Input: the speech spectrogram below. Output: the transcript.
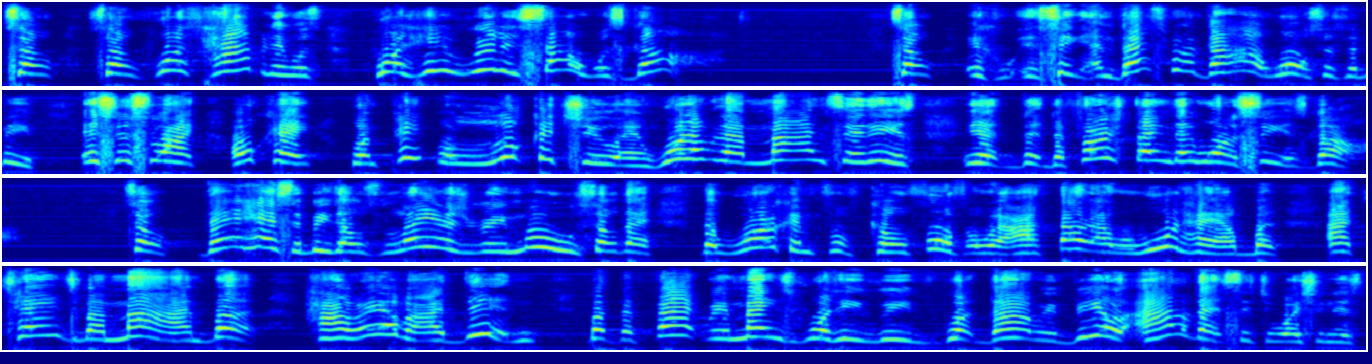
So, so what's happening was what he really saw was God. So, if, see, and that's where God wants us to be. It's just like, okay, when people look at you and whatever that mindset is, the, the first thing they want to see is God. So there has to be those layers removed so that the word can go forth. Well, I thought I would have, but I changed my mind. But however, I didn't. But the fact remains what he what God revealed out of that situation is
